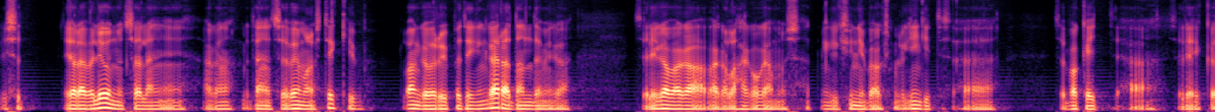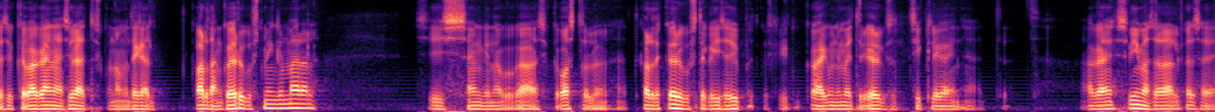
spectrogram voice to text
lihtsalt ei ole veel jõudnud selleni, aga noh, ma tean, et see võimalus tekib, langevõrrihüppe tegin ka ära tandemiga, see oli ka väga, väga lahe kogemus, et mingiks sünnipäevaks mulle kingiti see, see pakett ja see oli ikka niisugune väga eneseületus, kuna ma tegelikult kardan kõrgust mingil määral, siis see ongi nagu ka niisugune vastuolu, et kardad kõrgust, aga ise hüppad kuskil kahekümne meetri kõrguselt tsikliga, on ju, et, et aga jah, siis viimasel ajal ka see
